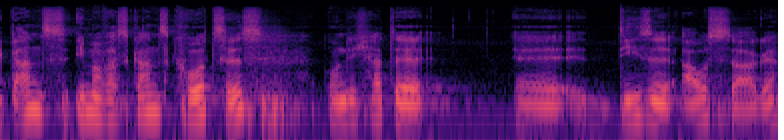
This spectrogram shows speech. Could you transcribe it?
Ganz, immer was ganz Kurzes und ich hatte äh, diese Aussage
